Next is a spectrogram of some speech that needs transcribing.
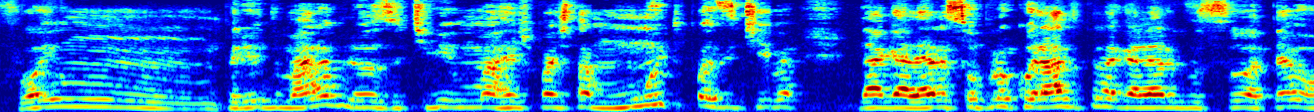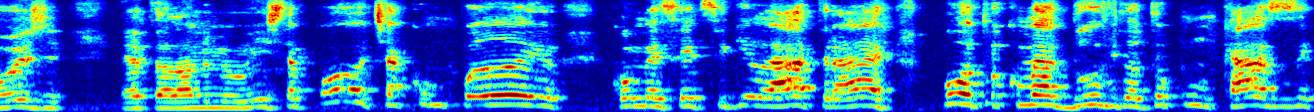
foi um, um, período maravilhoso. Tive uma resposta muito positiva da galera. Sou procurado pela galera do Sul até hoje. Eu tô lá no meu Insta, pô, te acompanho. Comecei a te seguir lá atrás. Pô, tô com uma dúvida, tô com um caso. Assim.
